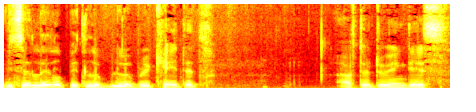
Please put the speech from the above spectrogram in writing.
it's a little bit lubricated after doing this.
